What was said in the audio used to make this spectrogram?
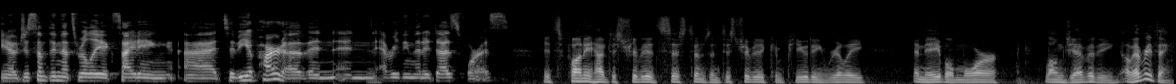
you know, just something that's really exciting uh, to be a part of, and and everything that it does for us. It's funny how distributed systems and distributed computing really enable more longevity of everything.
